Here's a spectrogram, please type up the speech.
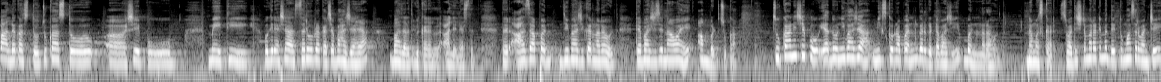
पालक असतो चुका असतो शेपू मेथी वगैरे अशा सर्व प्रकारच्या भाज्या ह्या बाजारात विकायला आलेल्या असतात. तर आज आपण जी भाजी करणार आहोत त्या भाजीचे नाव आहे आंबट चुका. चुका आणि शेपू या दोन्ही भाज्या मिक्स करून आपण गरगट्टा भाजी बनवणार आहोत. नमस्कार. स्वादिष्ट मराठीमध्ये तुम्हा सर्वांचे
